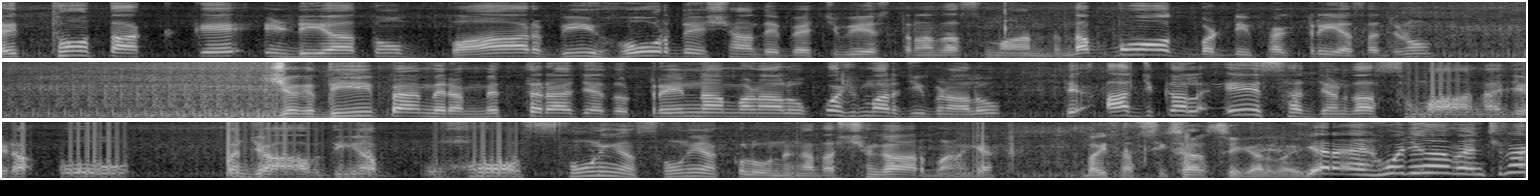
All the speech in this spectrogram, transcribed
ਇੱਥੋਂ ਤੱਕ ਕਿ ਇੰਡੀਆ ਤੋਂ ਬਾਹਰ ਵੀ ਹੋਰ ਦੇਸ਼ਾਂ ਦੇ ਵਿੱਚ ਵੀ ਇਸ ਤਰ੍ਹਾਂ ਦਾ ਸਮਾਨ ਦਿੰਦਾ। ਬਹੁਤ ਵੱਡੀ ਫੈਕਟਰੀ ਹੈ ਸੱਜਣੋ। ਜਗਦੀਪ ਹੈ, ਮੇਰਾ ਮਿੱਤਰ ਹੈ, ਚਾਹੇ ਤੋ ਟ੍ਰੇਨਾਂ ਬਣਾ ਲਓ, ਕੁਛ ਮਰਜ਼ੀ ਬਣਾ ਲਓ। ਤੇ ਅੱਜ ਕੱਲ ਇਹ ਸੱਜਣ ਦਾ ਸਮਾਨ ਹੈ ਜਿਹੜਾ ਉਹ ਪੰਜਾਬ ਦੀਆਂ ਬਹੁਤ ਸੋਹਣੀਆਂ ਸੋਹਣੀਆਂ ਕਲੋਨੀਆਂ ਦਾ ਸ਼ਿੰਗਾਰ ਬਣ ਗਿਆ। ਬਾਈ ਸਤਿ ਸ਼੍ਰੀ ਅਕਾਲ। ਸਤਿ ਸ੍ਰੀ ਅਕਾਲ ਬਾਈ। ਯਾਰ ਇਹੋ ਜਿਹੀਆਂ ਮੈਂਸ਼ਨਾਂ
